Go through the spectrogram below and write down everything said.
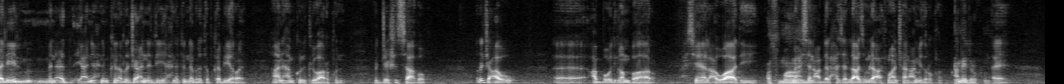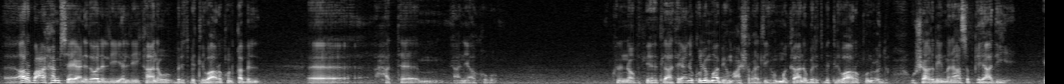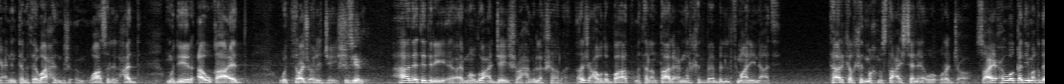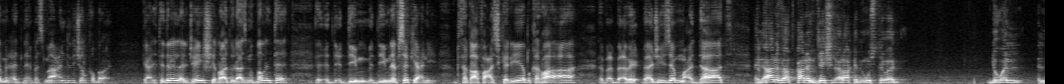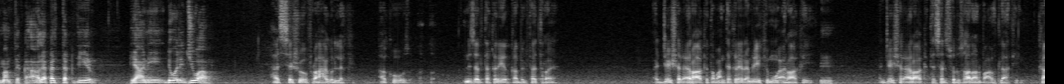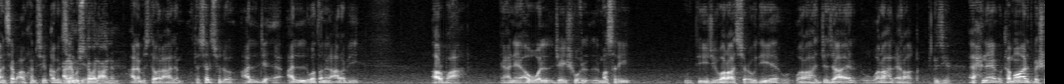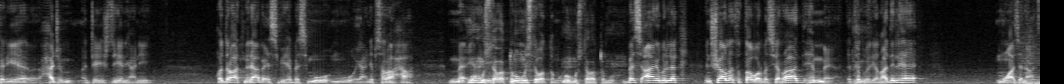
قليل من عد يعني إحنا يمكن رجعنا اللي إحنا كنا برتب كبيرة. أنا هم كنت لواء ركن بالجيش السابق. رجعوا آه، عبود قنبار حسين العوادي عثمان. محسن عبد الحسن لازم لا عثمان كان عميد ركن. عميد ركن. إيه. آه، أربعة خمسة يعني ذول اللي اللي كانوا برتبة لواء ركن قبل آه، حتى يعني أكو كنا النوب اثنين ثلاثة يعني كلهم ما بهم عشرة اللي هم كانوا برتبة لواء ركن وعد- وشاغلين مناصب قيادية. يعني أنت مثل واحد مش واصل لحد مدير أو قائد وترجعه للجيش. زين. هذا تدري موضوع الجيش راح أقول لك شغلة، رجعوا ضباط مثلا طالع من الخدمة بالثمانينات. تارك الخدمة 15 سنة ورجعوه، صحيح هو قديم أقدم من عندنا بس ما عنده ذيك الخبره. يعني تدري الجيش يراد لازم تظل أنت تديم تديم نفسك يعني بثقافة عسكرية بقراءة بأجهزة بمعدات الآن إذا تقارن الجيش العراقي بمستوى دول المنطقة على أقل تقدير يعني دول الجوار. هسه شوف راح أقول لك أكو نزل تقرير قبل فترة. الجيش العراقي طبعا تقرير أمريكي مو عراقي. الجيش العراقي تسلسله صار 34 كان 57 قبل على سنتين. مستوى العالم. على مستوى العالم. وتسلسله على الج... على الوطن العربي أربعة. يعني أول جيش هو المصري ويجي وراها السعودية وراها الجزائر وراها العراق. زين. إحنا كموارد بشرية حجم الجيش زين يعني قدراتنا لا باس بها بس مو مو يعني بصراحة ما مو مستوى الطموح. مو مستوى الطموح. مو مستوى الطموح. بس أنا أقول لك إن شاء الله تتطور بس يراد همه يعني التطوير يراد لها موازنات.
